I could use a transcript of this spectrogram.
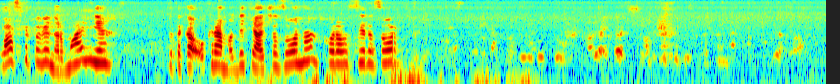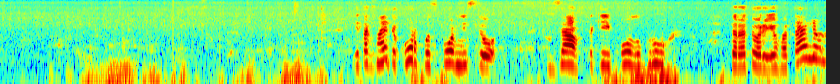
пластикові, нормальні. Це така окрема дитяча зона Sea Resort. І так, знаєте, корпус повністю взяв такий полукруг території готелю.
